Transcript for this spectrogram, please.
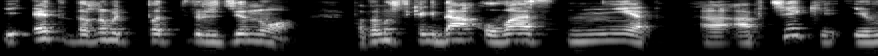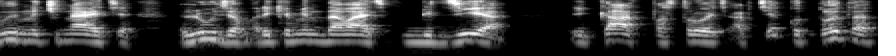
и это должно быть подтверждено, потому что когда у вас нет а, аптеки, и вы начинаете людям рекомендовать, где и как построить аптеку, то это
